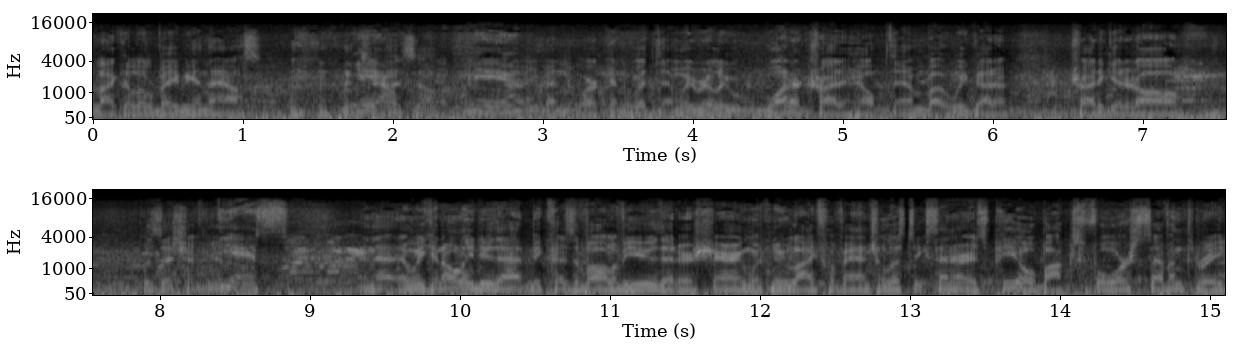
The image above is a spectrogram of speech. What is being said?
like a little baby in the house. Yeah. so, Yeah. so you've been working with them. We really want to try to help them, but we've got to try to get it all positioned. you know? Yes. And that, and we can only do that because of all of you that are sharing with New Life Evangelistic Center. It's PO Box 473,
